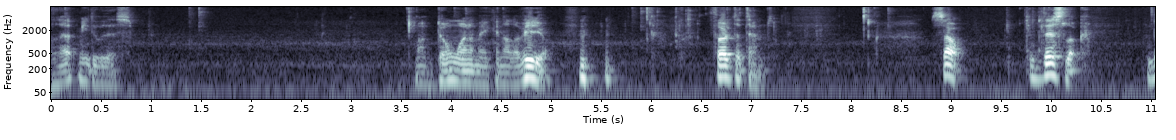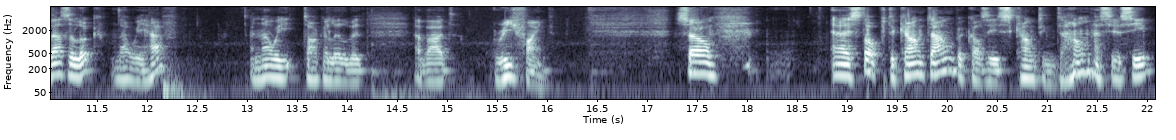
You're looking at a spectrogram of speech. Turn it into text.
Let me do this. I don't want to make another video. Third attempt. So this look. That's the look that we have. And now we talk a little bit about rEFInd. So I stop the countdown because he's counting down as you see.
